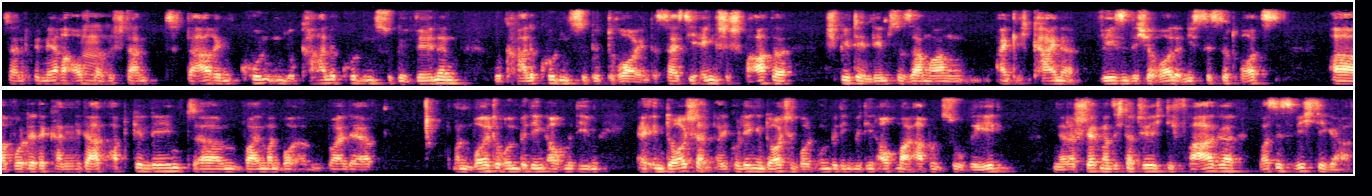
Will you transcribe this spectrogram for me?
seine primäre Aufgabe mhm. darin, Kunden, lokale Kunden zu gewinnen lokale Kunden zu betreuen. Das heißt, die englische Sprache spielte in dem Zusammenhang eigentlich keine wesentliche Rolle. Nichtsdestotrotz äh, wurde der Kandidat abgelehnt, ähm, weil man, weil der, man wollte unbedingt auch mit ihm in Deutschland, die Kollegen in Deutschland wollten unbedingt mit ihm auch mal ab und zu reden. Ja, da stellt man sich natürlich die Frage, was ist wichtiger,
